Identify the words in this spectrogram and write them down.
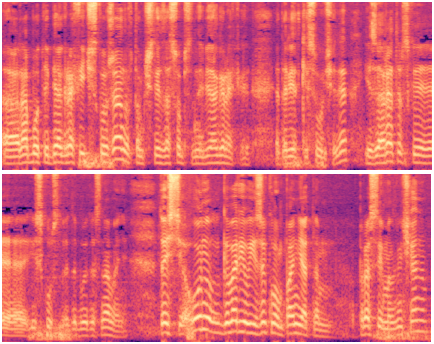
э, работы биографического жанра, в том числе за собственную биографию, это редкий случай, да, и за ораторское э, искусство, это будет основание. То есть он говорил языком понятным простым англичанам,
